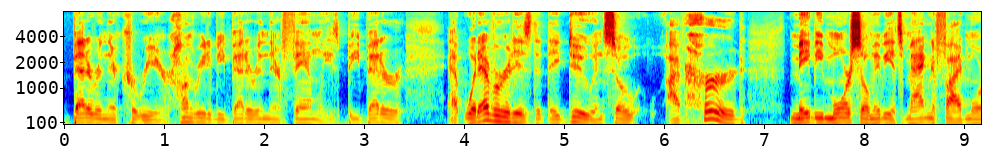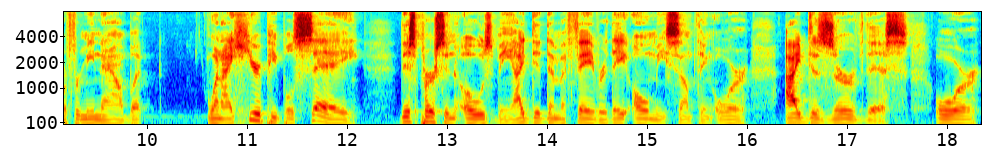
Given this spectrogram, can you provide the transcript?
better in their career, hungry to be better in their families, be better at whatever it is that they do. And so I've heard maybe more so, maybe it's magnified more for me now, but when I hear people say, this person owes me, I did them a favor, they owe me something, or I deserve this, or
